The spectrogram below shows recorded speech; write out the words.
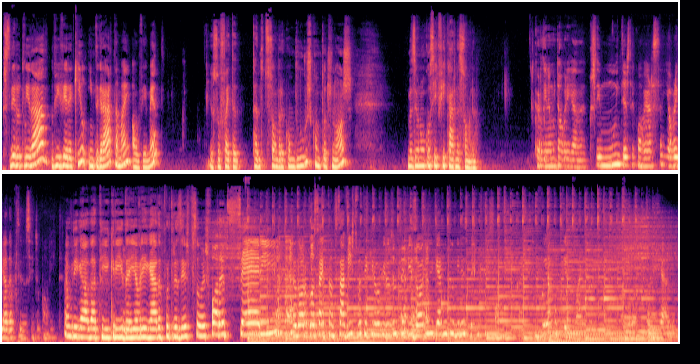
perceber a utilidade, viver aquilo, integrar também, obviamente. Eu sou feita tanto de sombra como de luz, como todos nós, mas eu não consigo ficar na sombra. Carolina, muito obrigada. Gostei muito desta conversa e obrigada por ter aceito o convite. Obrigada a ti, querida, e obrigada por trazer as pessoas fora de série. Adoro o conceito, pronto, está visto, vou ter que ir ouvir os outros episódios e quero muito ouvir esse da intuição. Foi há pouco tempo, vai. Obrigada.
